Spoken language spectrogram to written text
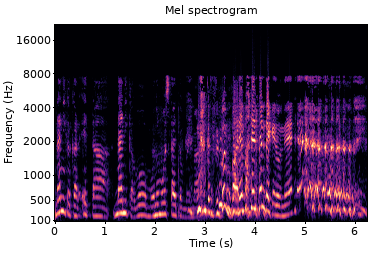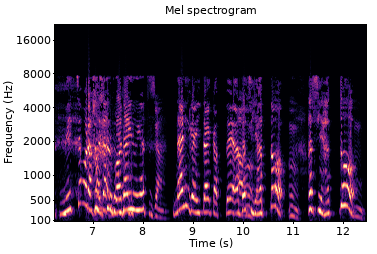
何かから得た何かを物申したいと思います。なんかすごいバレバレなんだけどね。めっちゃほら、話題のやつじゃん。何が言いたいかって、あ私やっと、うん。私やっうと、ん。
